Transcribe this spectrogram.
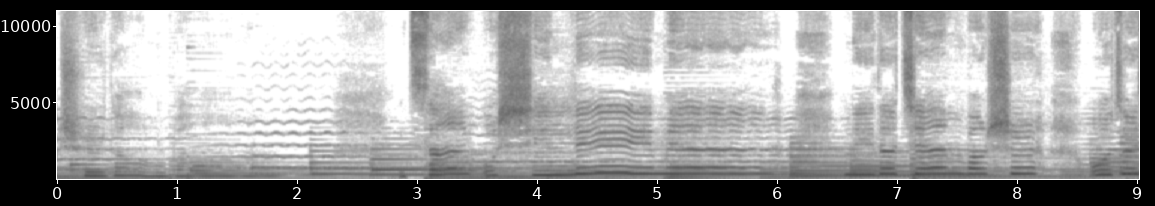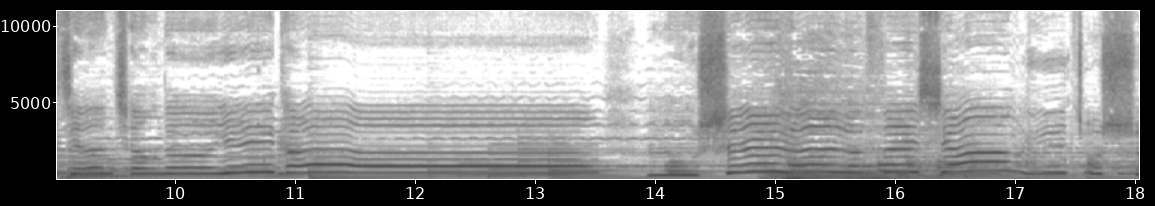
知道吧，在我心里面，你的肩膀是我最坚强的依靠。梦是远远飞翔，你就是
